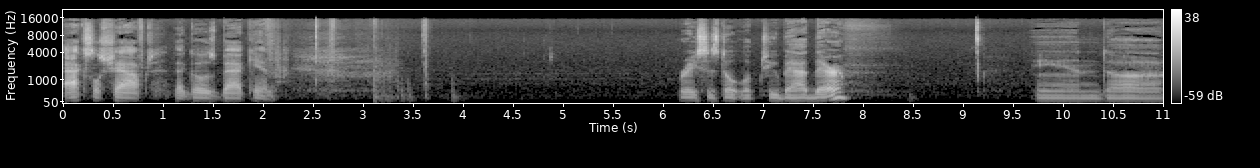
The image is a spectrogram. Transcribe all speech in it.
axle shaft that goes back in. Races don't look too bad there, and uh,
